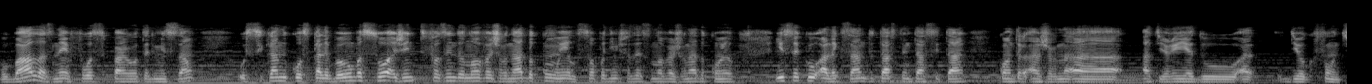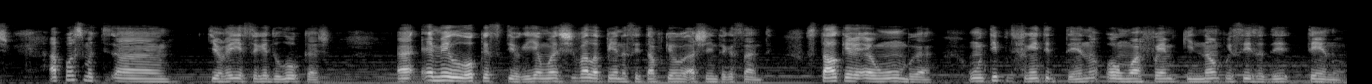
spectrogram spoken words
o Balas, né, fosse para outra dimensão, o ficando com o Excalibur Umbra, só a gente fazendo a nova jornada com ele, só podíamos fazer essa nova jornada com ele. Isso é que o Alexandre está a tentar citar contra a, a, a teoria do a, Diogo Fontes. A próxima teoria seria do Lucas. é meio louca essa teoria, mas vale a pena citar porque eu achei interessante. Stalker é um Umbra um tipo diferente de Teno ou um Warframe que não precisa de Teno.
